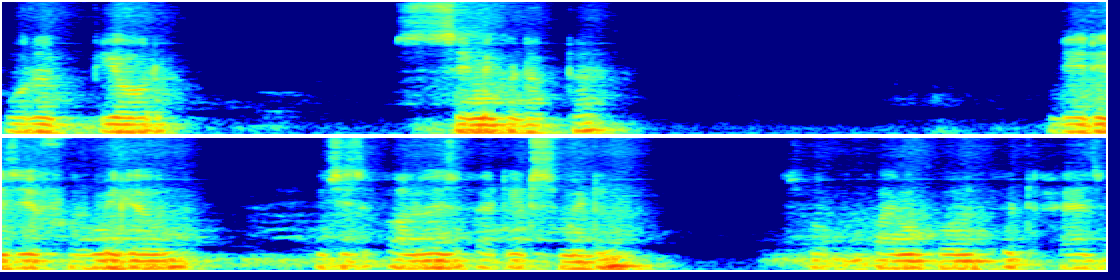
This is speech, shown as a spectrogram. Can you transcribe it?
for a pure semiconductor there is a Fermi level which is always at its middle. So I am call it as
